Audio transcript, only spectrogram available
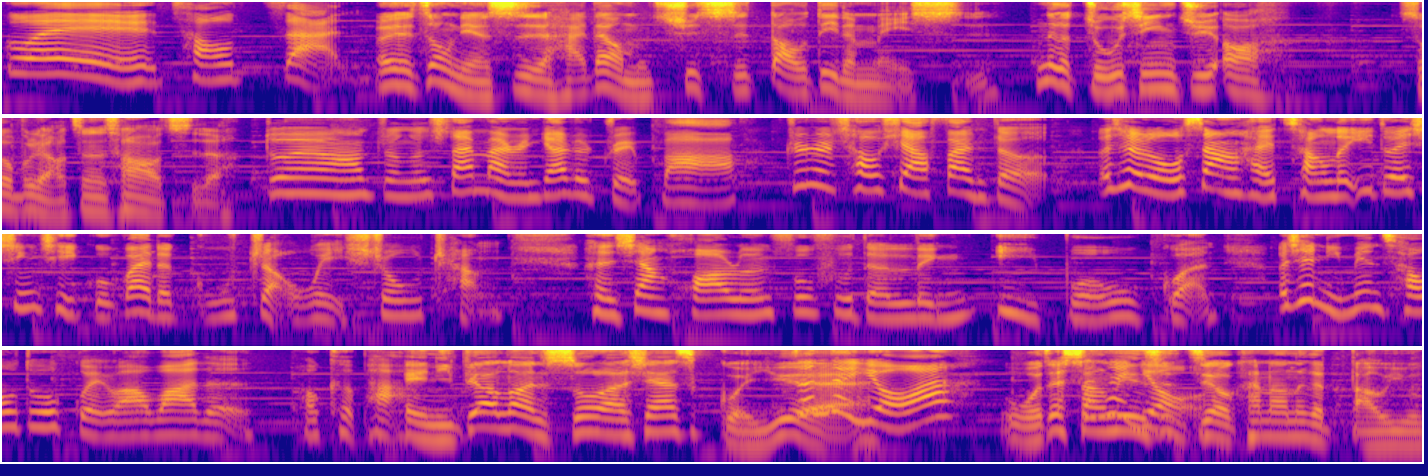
归，超赞！而且重点是还带我们去吃道地的美食，那个竹心居哦，受不了，真的超好吃的。对啊，整个塞满人家的嘴巴，真的超下饭的。而且楼上还藏了一堆新奇古怪的古早味收藏，很像华伦夫妇的灵异博物馆，而且里面超多鬼娃娃的，好可怕！哎，你不要乱说了，现在是鬼月，真的有啊！我在上面是只有看到那个导游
